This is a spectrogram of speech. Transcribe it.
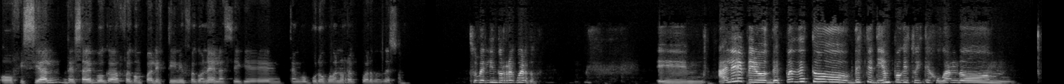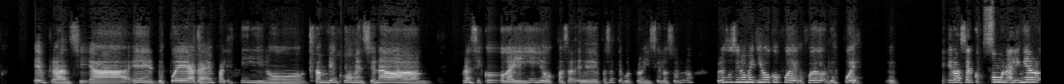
oficial de esa época fue con Palestino y fue con él, así que tengo puros buenos recuerdos de eso. Súper lindos recuerdos. Eh, Ale, pero después de esto, de este tiempo que estuviste jugando mm, en Francia, eh, después acá en Palestino, también como mencionaba Francisco Galleguillo, pasaste por Provincia de Los Hornos, pero eso si no me equivoco fue, fue después, quiero hacer como una línea,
